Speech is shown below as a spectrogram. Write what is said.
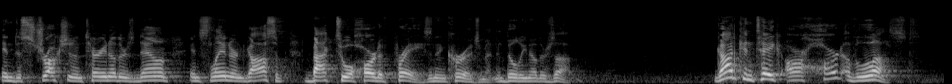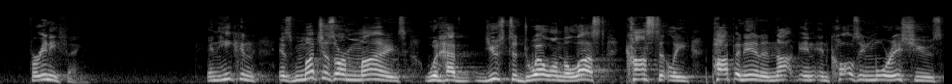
and destruction and tearing others down and slander and gossip back to a heart of praise and encouragement and building others up. God can take our heart of lust for anything. And He can, as much as our minds would have used to dwell on the lust, constantly popping in and, not, and, and causing more issues,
